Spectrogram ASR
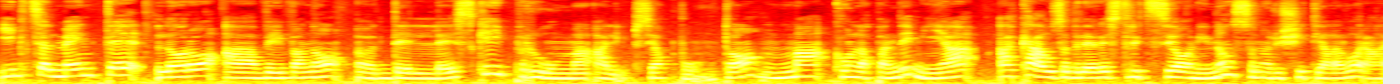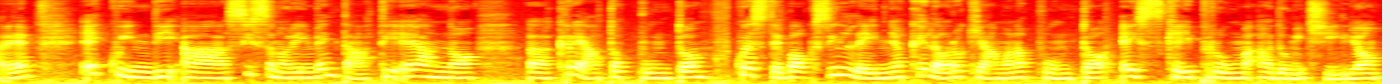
Inizialmente loro avevano uh, delle escape room a Lipsia appunto, ma con la pandemia a causa delle restrizioni non sono riusciti a lavorare e quindi uh, si sono reinventati e hanno uh, creato appunto queste box in legno che loro chiamano appunto escape room a domicilio.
